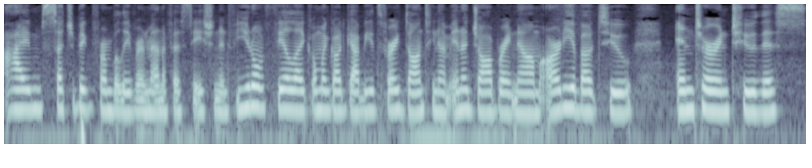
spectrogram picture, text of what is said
I'm such a big firm believer in manifestation. And if you don't feel like, oh my God, Gabby, it's very daunting, I'm in a job right now, I'm already about to enter into this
